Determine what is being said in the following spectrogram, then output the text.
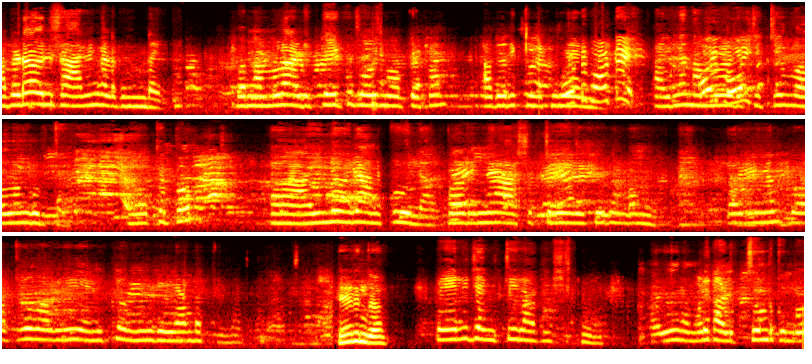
അവിടെ ഒരു സാധനം കിടക്കുന്നുണ്ടായിരുന്നു അപ്പൊ നമ്മൾ അടുത്തേക്ക് പോയി നോക്കിയപ്പം അതൊരു കിളിക്കുന്നായിരുന്നു അതിനെ നമ്മൾ വെള്ളം കൊടുത്തു. നോക്കിയപ്പോ ഒരു അനക്കവുമില്ല. അപ്പൊ അതിനെ ആശുപത്രിയിലേക്ക് കൊണ്ടുവന്നു. ഉടനെ ഡോക്ടർ പറഞ്ഞു എനിക്കൊന്നും ചെയ്യാൻ പറ്റില്ല. പേരെന്താ? പേര് ജനിച്ചു രാജേഷ് അത് നമ്മൾ കളിച്ചുകൊണ്ടിരിക്കുമ്പോ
